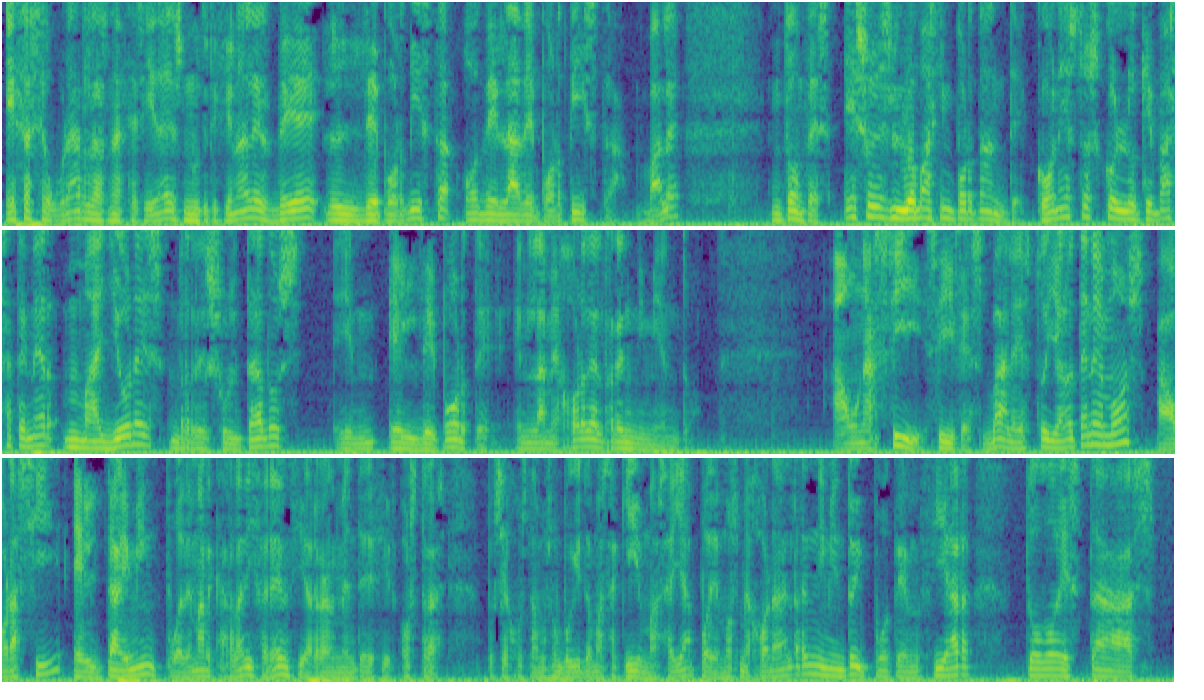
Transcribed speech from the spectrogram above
es asegurar las necesidades nutricionales del deportista o de la deportista, ¿vale? Entonces, eso es lo más importante. Con esto es con lo que vas a tener mayores resultados en el deporte, en la mejora del rendimiento. Aún así, si dices, vale, esto ya lo tenemos, ahora sí, el timing puede marcar la diferencia, realmente decir, ostras, pues si ajustamos un poquito más aquí y más allá, podemos mejorar el rendimiento y potenciar todas estas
